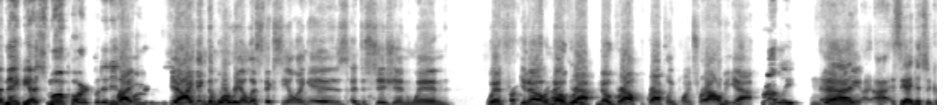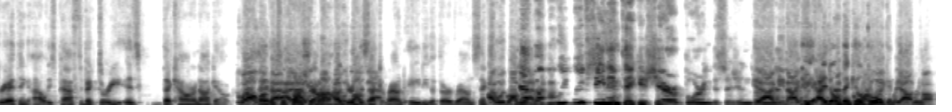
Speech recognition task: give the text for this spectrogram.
it may be a small part, but it is Right. a part of the Yeah, I think the more realistic ceiling is a decision win with For- you know no grap no grap grappling points for Alvey. Yeah, Probably. Yeah, I Uh, mean- I, I- see, I disagree. I think Alvey's path to victory is the counter knockout. well, and look, if it's the I, I first round love, 100, the love second that. round 80, the third round 60. I would love yeah, that. but I- we, we've seen him take his share of boring decisions. yeah, I mean, I, that's- think He- I don't think he'll do it likely against Crute. outcome.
